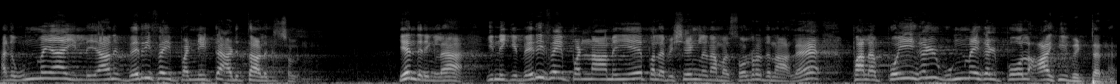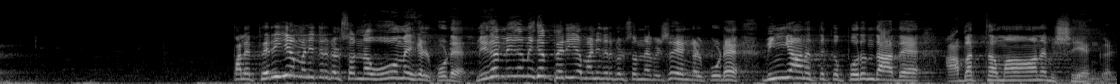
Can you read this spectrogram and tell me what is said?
அது உண்மையா இல்லையான்னு வெரிஃபை பண்ணிவிட்டு அடுத்த ஆளுக்கு சொல்லுங்கள் ஏன் தெரியுங்களா? இன்னைக்கு வெரிஃபை பண்ணாமையே பல விஷயங்களை நம்ம சொல்கிறதுனால பல பொய்கள் உண்மைகள் போல் ஆகிவிட்டன. பல பெரிய மனிதர்கள் சொன்ன ஊமைகள் கூட மிக மிக மிக பெரிய மனிதர்கள் சொன்ன விஷயங்கள் கூட விஞ்ஞானத்துக்கு பொருந்தாத அபத்தமான விஷயங்கள்.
